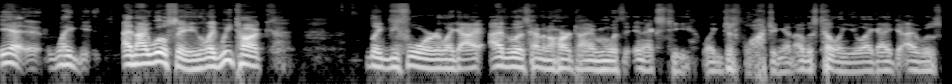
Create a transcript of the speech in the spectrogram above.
yeah like and i will say like we talk like before like i i was having a hard time with nxt like just watching it. I was telling you like i i was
